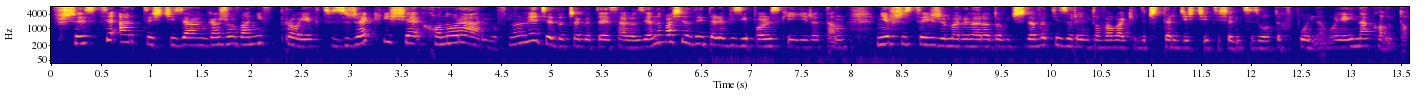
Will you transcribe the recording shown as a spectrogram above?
Wszyscy artyści zaangażowani w projekt zrzekli się honorariów. No wiecie, do czego to jest aluzja? No właśnie do tej telewizji polskiej że tam nie wszyscy i że Maryla Rodowicz nawet nie zorientowała, kiedy 40 tysięcy złotych wpłynęło jej na konto.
